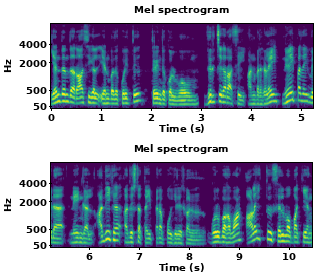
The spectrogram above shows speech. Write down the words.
எந்தெந்த ராசிகள் என்பது குறித்து தெரிந்து கொள்வோம். விருச்சிக ராசி அன்பர்களே நினைப்பதை விட நீங்கள் அதிக அதிர்ஷ்டத்தை பெறப்போகிறீர்கள். குரு பகவான் அனைத்து செல்வ பாக்கியங்கள்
